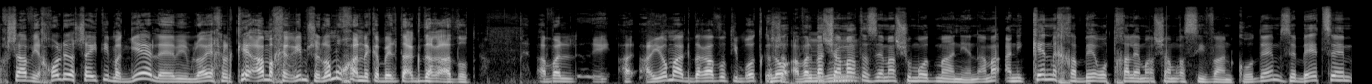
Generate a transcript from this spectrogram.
עכשיו, יכול להיות שהייתי מגיע אליהם אם לא היה חלקי עם אחרים שלא מוכן לקבל את ההגדרה הזאת. אבל אה, היום ההגדרה הזאת היא מאוד קשה. לא, אבל מה שאמרת זה משהו מאוד מעניין. אני כן מחבר אותך למה שאמרה סיוון קודם, זה בעצם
